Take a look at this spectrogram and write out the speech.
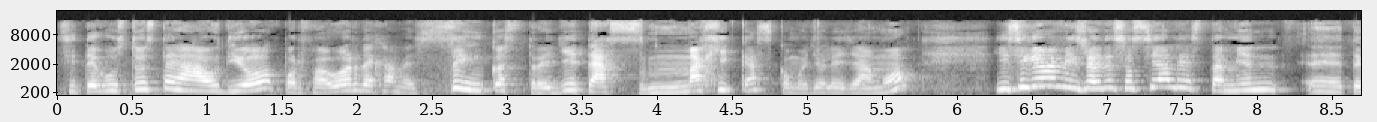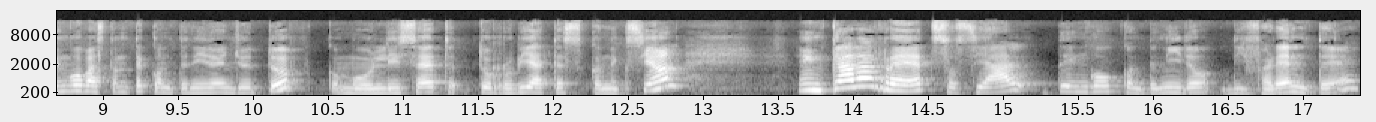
Si te gustó este audio, por favor déjame cinco estrellitas mágicas, como yo le llamo. Y sígueme en mis redes sociales. También eh, tengo bastante contenido en YouTube, como Lizeth Turrubiates Conexión. En cada red social tengo contenido diferente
